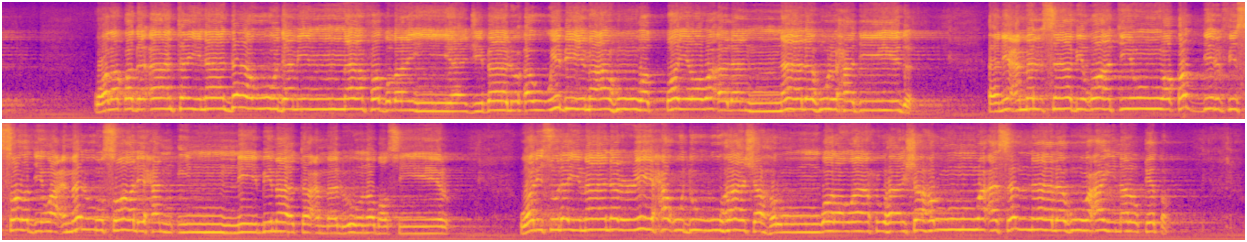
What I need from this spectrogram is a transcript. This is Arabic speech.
ولقد آتينا داود منا فضلا يا جبال أوبي معه والطير وألنا له الحديد. أن اعمل سابغات وقدر في الصرد واعملوا صالحا إني بما تعملون بصير. ولسليمان الريح غدوها شهر ورواحها شهر وأسلنا له عين القطر.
